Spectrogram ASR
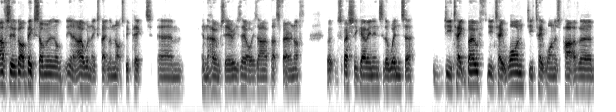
Obviously, they've got a big summer. You know, I wouldn't expect them not to be picked um, in the home series. They always are. That's fair enough. But especially going into the winter, do you take both? Do you take one? Do you take one as part of a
